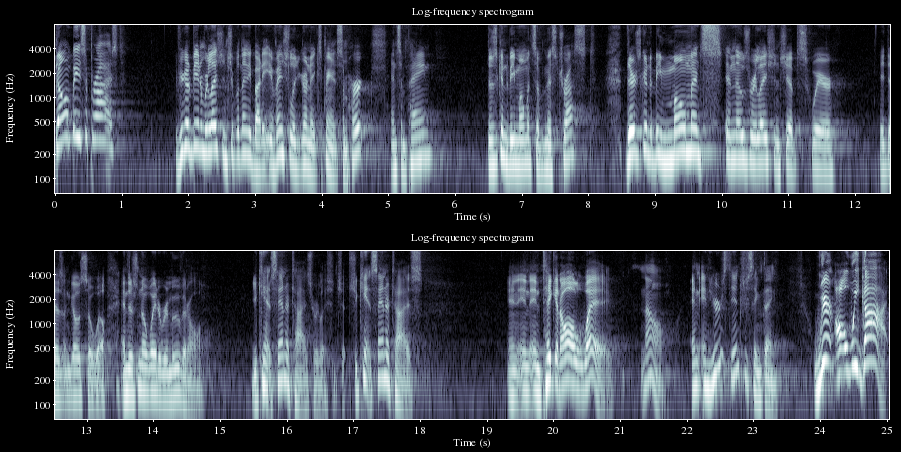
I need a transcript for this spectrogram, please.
Don't be surprised. If you're going to be in a relationship with anybody, eventually you're going to experience some hurt and some pain. There's going to be moments of mistrust. There's going to be moments in those relationships where it doesn't go so well, and there's no way to remove it all. You can't sanitize relationships. You can't sanitize and, and, and take it all away. No. And, and here's the interesting thing we're all we got.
